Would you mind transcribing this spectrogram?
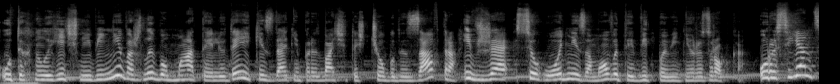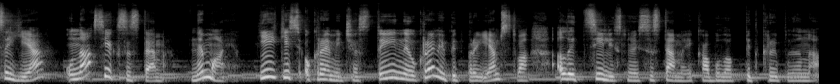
У технологічній війні важливо мати людей, які здатні передбачити, що буде завтра, і вже сьогодні замовити відповідні розробки. У росіян це є. У нас як системи немає. Є якісь окремі частини, окремі підприємства, але цілісної системи, яка була б підкріплена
